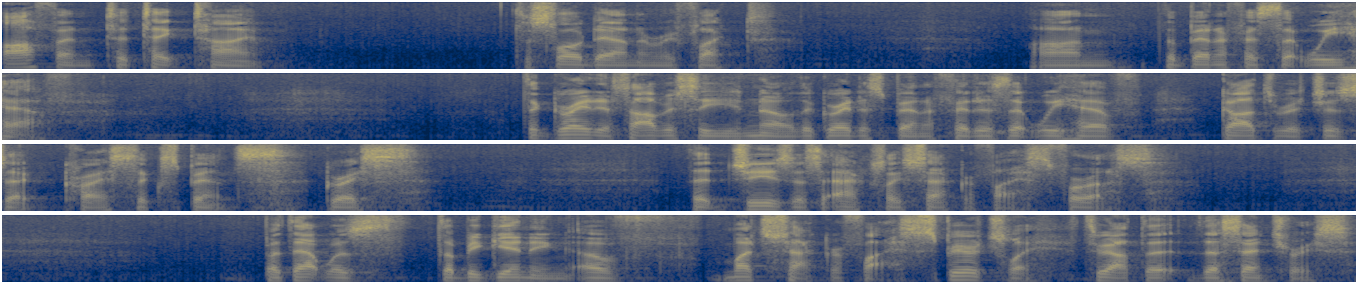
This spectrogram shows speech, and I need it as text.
often to take time to slow down and reflect on the benefits that we have the greatest, obviously, you know, the greatest benefit is that we have God's riches at Christ's expense, grace. That Jesus actually sacrificed for us. But that was the beginning of much sacrifice spiritually throughout the, the centuries.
